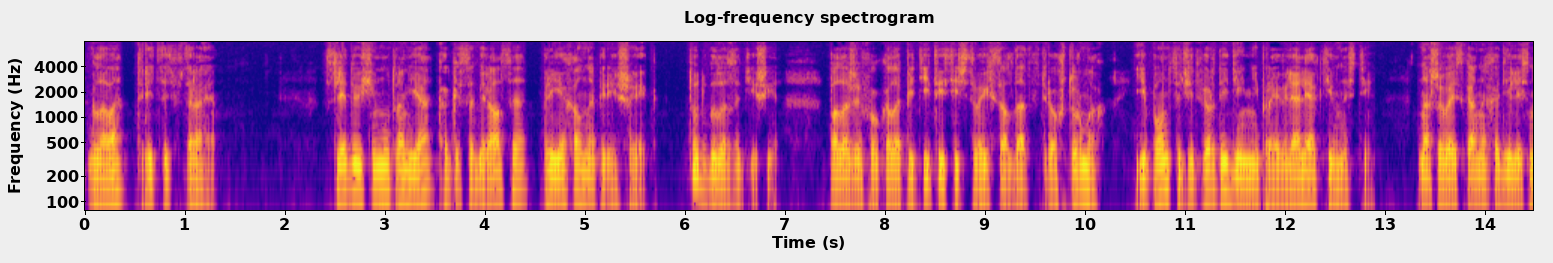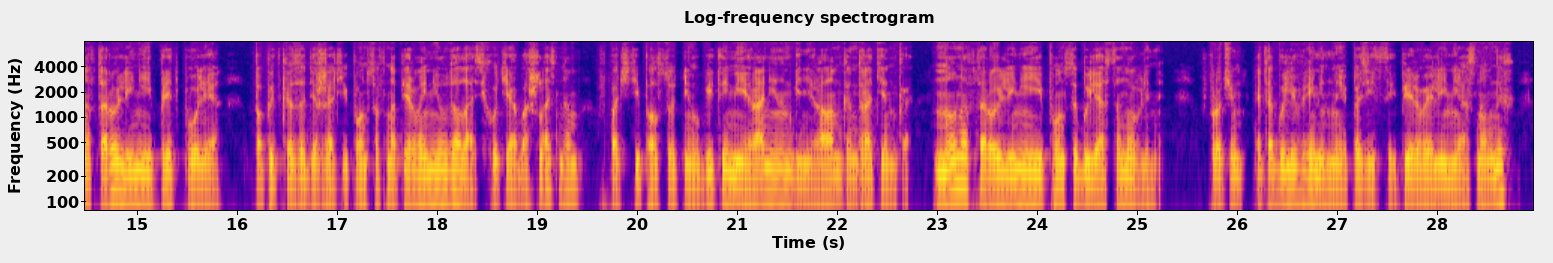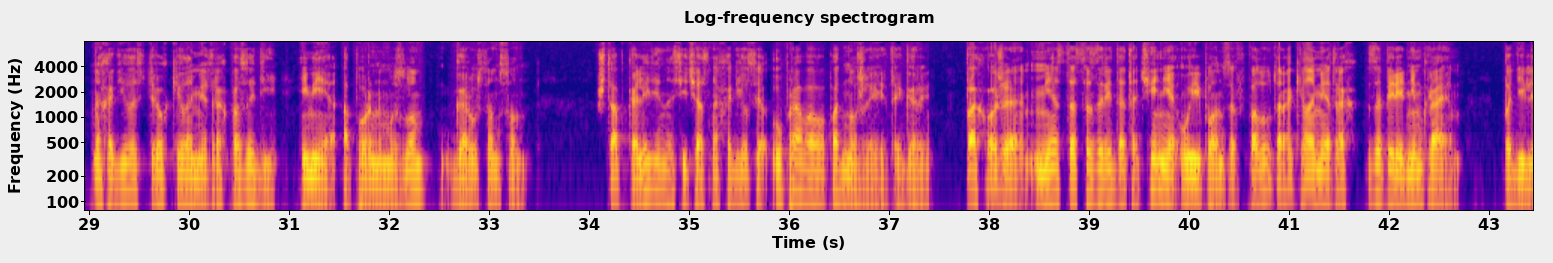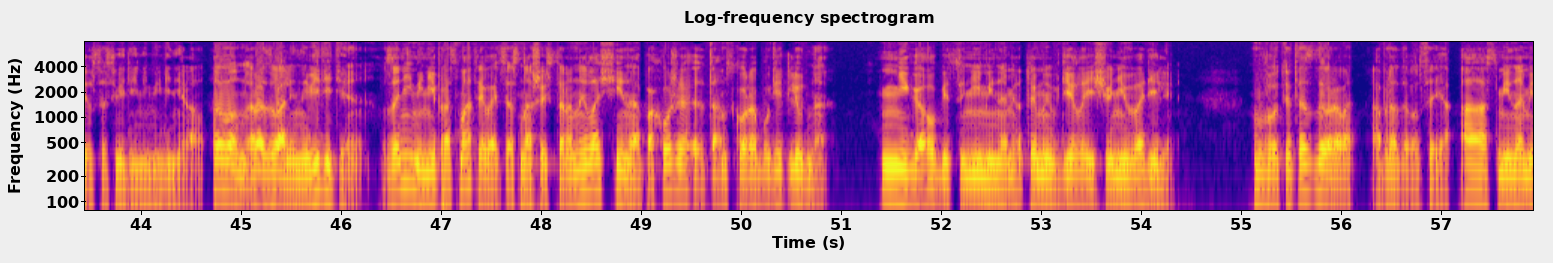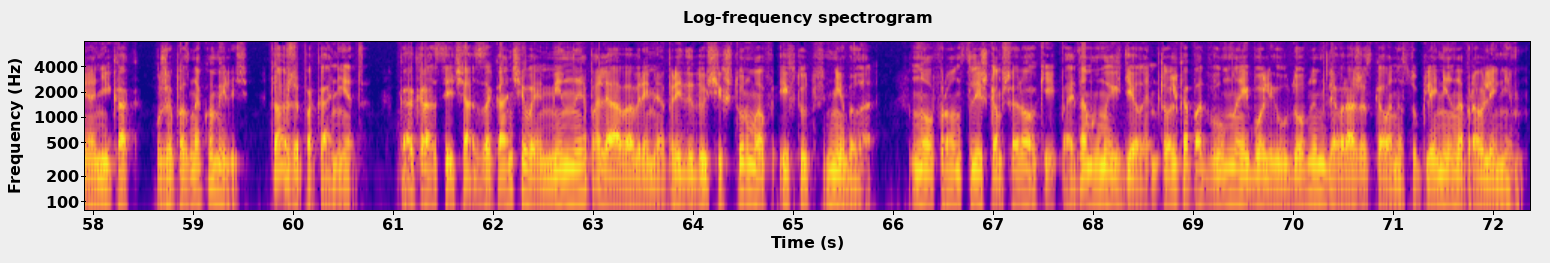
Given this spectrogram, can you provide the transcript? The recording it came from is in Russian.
Глава 32. Следующим утром я, как и собирался, приехал на перешеек. Тут было затишье. Положив около пяти тысяч своих солдат в трех штурмах, японцы четвертый день не проявляли активности. Наши войска находились на второй линии предполя. Попытка задержать японцев на первой не удалась, хоть и обошлась нам в почти полсотни убитыми и раненым генералом Кондратенко. Но на второй линии японцы были остановлены. Впрочем, это были временные позиции. Первая линия основных находилась в трех километрах позади, имея опорным узлом гору Самсон. Штаб Каледина сейчас находился у правого подножия этой горы. Похоже, место сосредоточения у японцев в полутора километрах за передним краем, поделился сведениями генерал. Вон развалины, видите? За ними не просматривается с нашей стороны лощина, похоже, там скоро будет людно. Ни гаубицы, ни минометы мы в дело еще не вводили. «Вот это здорово!» – обрадовался я. «А с минами они как? Уже познакомились?» «Тоже пока нет. Как раз сейчас заканчиваем минные поля, во время предыдущих штурмов их тут не было. Но фронт слишком широкий, поэтому мы их делаем только по двум наиболее удобным для вражеского наступления направлениям».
